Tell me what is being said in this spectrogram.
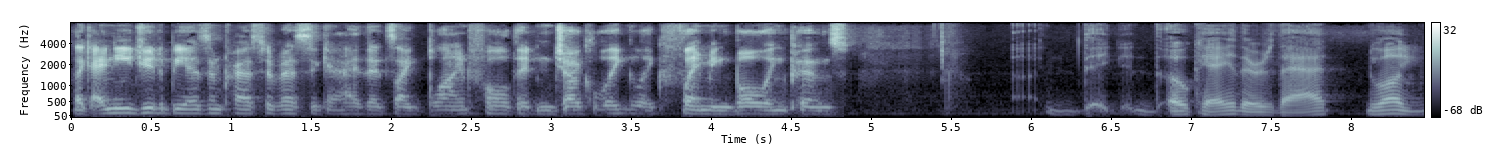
Like I need you to be as impressive as the guy that's like blindfolded and juggling like flaming bowling pins. Uh, okay, there's that. Well, you,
